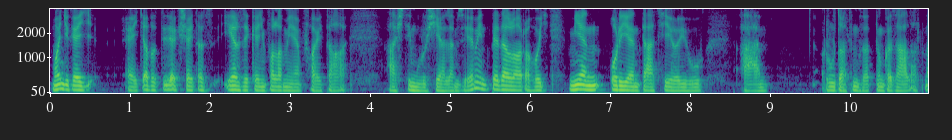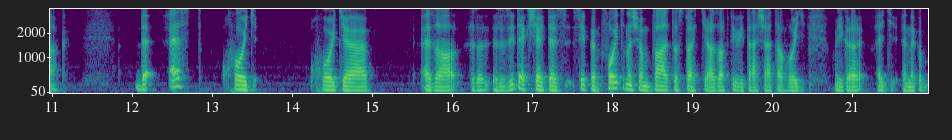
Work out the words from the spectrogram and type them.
mondjuk egy, egy adott idegsejt az érzékeny valamilyen fajta á, stimulus jellemzője, mint például arra, hogy milyen orientációjú á, rudat mutattunk az állatnak. De ezt, hogy, hogy ez, a, ez, a, ez az idegsejt, ez szépen folytonosan változtatja az aktivitását, ahogy mondjuk a, egy, ennek, a,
